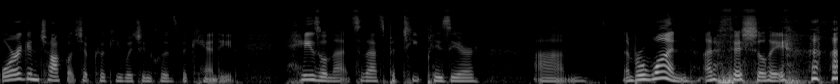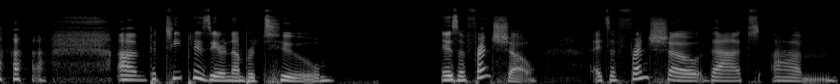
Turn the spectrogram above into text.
Oregon chocolate chip cookie, which includes the candied hazelnut. So that's Petit Plaisir. Um, number one, unofficially. um, Petit Plaisir number two is a French show. It's a French show that um,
